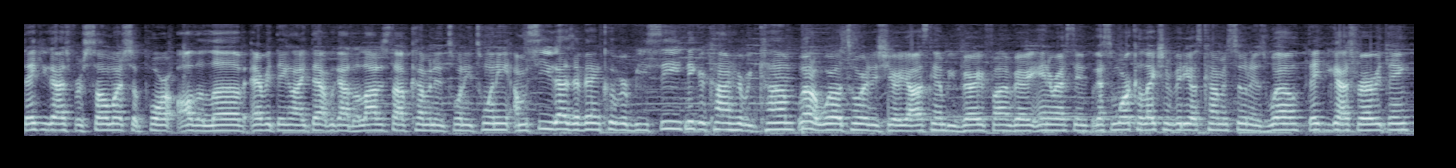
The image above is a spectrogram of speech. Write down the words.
Thank you guys for so much support, all the love, everything like that. We got a lot of stuff coming in 2020. I'm see you guys at Vancouver, BC. SneakerCon, here we come. We're on a world tour this year, y'all. It's gonna be very fun, very interesting. We got some more collection videos coming soon as well. Thank you guys for everything.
